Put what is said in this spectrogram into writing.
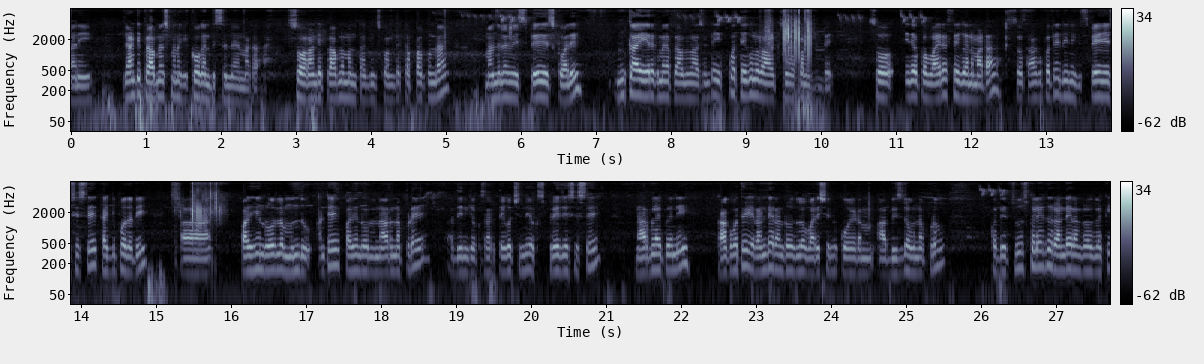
కానీ ఇలాంటి ప్రాబ్లమ్స్ మనకు ఎక్కువ కనిపిస్తున్నాయి అనమాట సో అలాంటి ప్రాబ్లం మనం తగ్గించుకోవాలంటే తప్పకుండా మందులను స్ప్రే చేసుకోవాలి. ఇంకా ఏ రకమైన ప్రాబ్లం రాసుంటే ఎక్కువ తెగులు రావచ్చు ఉంటాయి. సో ఇది ఒక వైరస్ తెగు అనమాట సో కాకపోతే దీనికి స్ప్రే చేసేస్తే తగ్గిపోతుంది. పదిహేను రోజుల ముందు అంటే పదిహేను రోజులు నారున్నప్పుడే దీనికి ఒకసారి తెగొచ్చింది ఒక స్ప్రే చేసేస్తే నార్మల్ అయిపోయింది. కాకపోతే రెండే రెండు రోజుల్లో వరిషను కోయడం ఆ బిజీలో ఉన్నప్పుడు కొద్దిగా చూసుకోలేదు. రెండే రెండు రోజులకి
